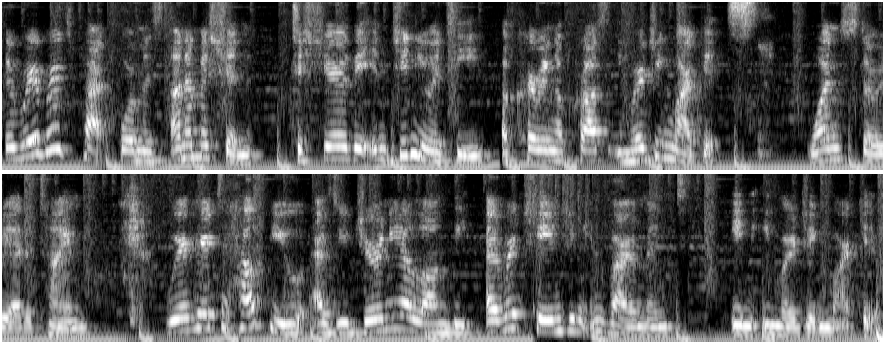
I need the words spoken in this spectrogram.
The Rarebirds platform is on a mission to share the ingenuity occurring across emerging markets, one story at a time. We're here to help you as you journey along the ever changing environment in emerging markets.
